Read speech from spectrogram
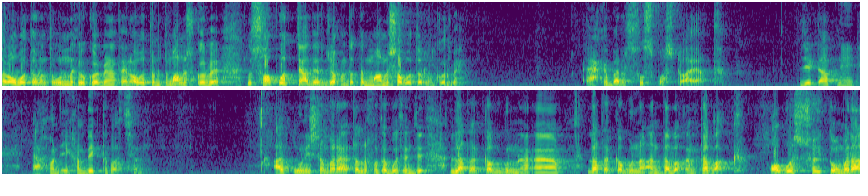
আর অবতরণ তো অন্য কেউ করবে না, তাই না? অবতরণ তো মানুষ করবে। তো শপথ চাঁদের যখন তাতে মানুষ অবতরণ করবে, একেবারে সুস্পষ্ট আয়াত, যেটা আপনি এখন এখানে দেখতে পাচ্ছেন। আর উনিশ নম্বর আয়াত আল্লাহ কথা বলছেন যে লাতার কাবুন লাতার কাবুন আন্তাবাকান তাবাক অবশ্যই তোমরা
